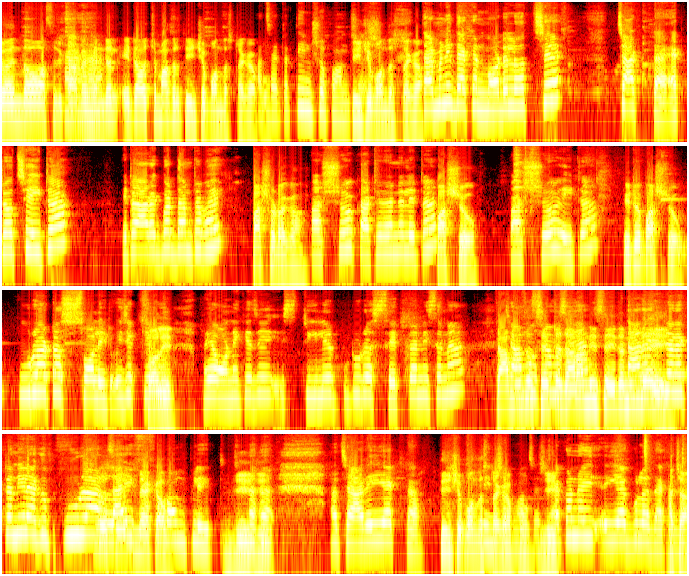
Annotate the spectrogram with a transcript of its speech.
জয়েন দেওয়া আছে কাঠের হ্যাঁ। হ্যান্ডেল এটা হচ্ছে মাত্র তিনশো পঞ্চাশ টাকা আপু। আচ্ছা এটা তিনশো পঞ্চাশ। তিনশো পঞ্চাশ টাকা। তার মানে দেখেন মডেল হচ্ছে চারটা। একটা হচ্ছে এইটা এটা আরেকবার দামটা ভাই? পাঁচশো টাকা। পাঁচশো কাঠের হ্যান্ডেল এটা? পাঁচশো। পাঁচশো এইটা? এটা পাঁচশো। পুরাটা সলিড ওই যে Solid। ভাই অনেকে যে স্টিলের পুটুরা সেটটা নিছে না চামচের সেটটা যারা নিছে, এটা নিলে- একটা নিলে একদম পুরা লাইফ কমপ্লিট জি, জি। আচ্ছা আর এই একটা? তিনশো পঞ্চাশ টাকা আপু 350 জি। এখন এই ইয়াগুলা দেখেন আচ্ছা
